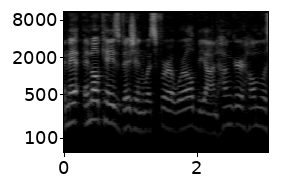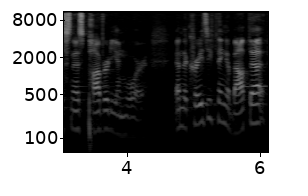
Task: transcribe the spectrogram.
MLK's vision was for a world beyond hunger, homelessness, poverty, and war. And the crazy thing about that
